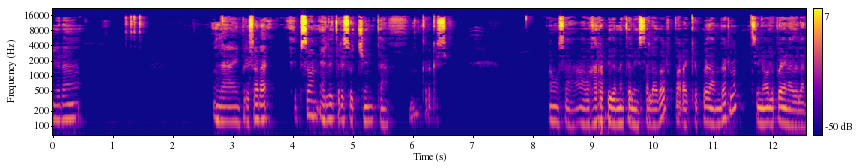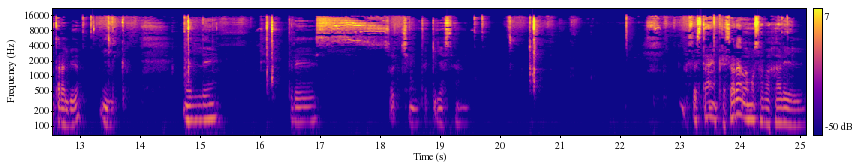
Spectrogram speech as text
Era la impresora Epson L380 creo que sí. Vamos a, bajar rápidamente el instalador para que puedan verlo. Si no le pueden adelantar al video y L380 aquí ya están esta impresora vamos a bajar el,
